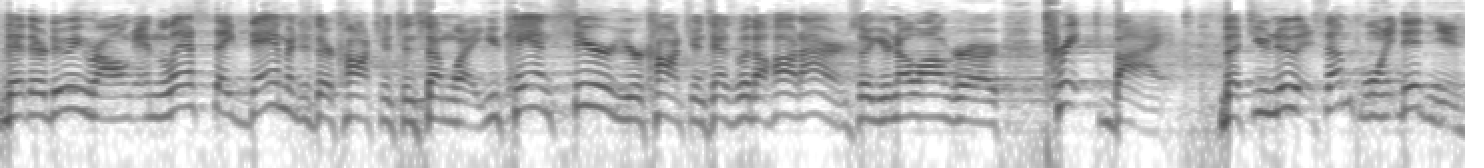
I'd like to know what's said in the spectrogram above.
that they're doing wrong unless they've damaged their conscience in some way. You can sear your conscience as with a hot iron so you're no longer pricked by it. But you knew at some point, didn't you?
